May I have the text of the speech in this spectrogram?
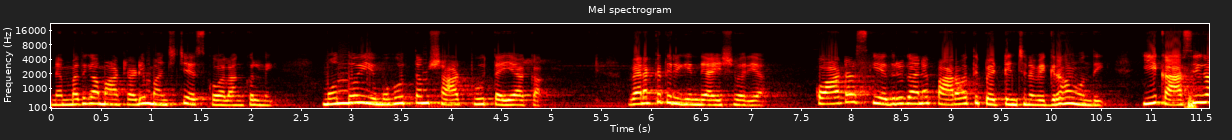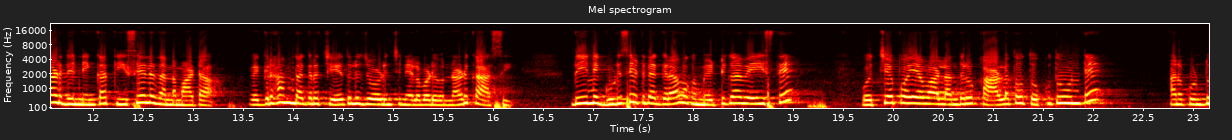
నెమ్మదిగా మాట్లాడి మంచి చేసుకోవాలి అంకుల్ని. ముందు ఈ ముహూర్తం షాట్ పూర్తయ్యాక. వెనక్కి తిరిగింది ఐశ్వర్య. క్వార్టర్స్కి ఎదురుగానే పార్వతి పెట్టించిన విగ్రహం ఉంది. ఈ కాశీగాడు దీన్ని ఇంకా తీసేయలేదన్నమాట. విగ్రహం దగ్గర చేతులు జోడించి నిలబడి ఉన్నాడు కాశీ. దీన్ని గుడిసెట్టు దగ్గర ఒక మెట్టుగా వేయిస్తే వచ్చే పోయే వాళ్ళందరూ కాళ్ళతో తొక్కుతూ ఉంటే అనుకుంటూ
